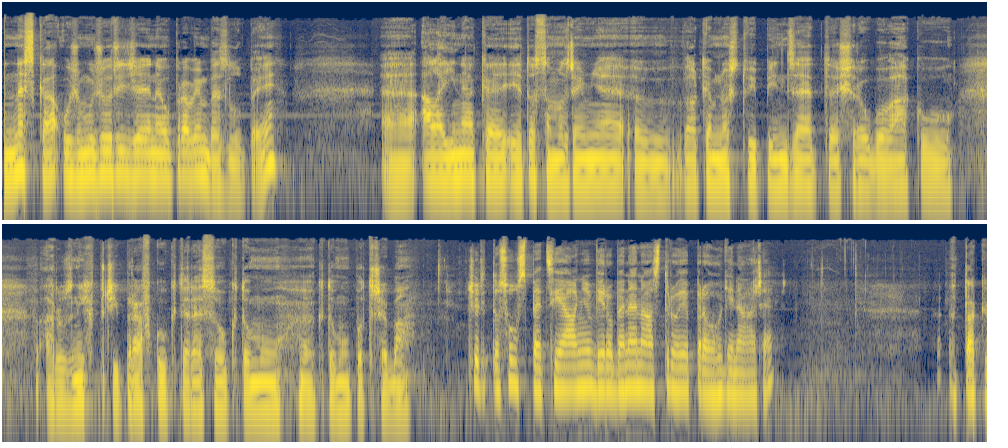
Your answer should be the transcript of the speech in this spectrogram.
Dneska už můžu říct, že je neopravím bez lupy, ale jinak je to samozřejmě eh, velké množství pinzet, šroubováků a různých přípravků, které jsou k tomu, eh, k tomu potřeba. Čili to jsou speciálně vyrobené nástroje pro hodináře? Tak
